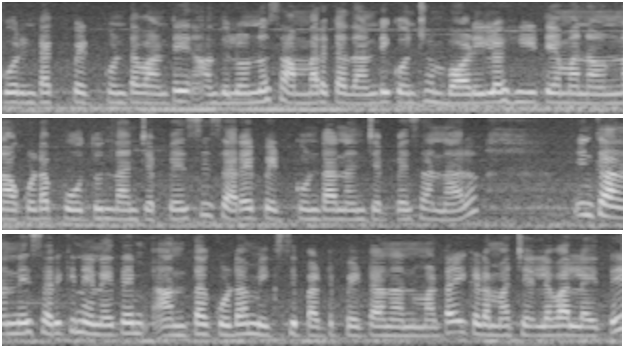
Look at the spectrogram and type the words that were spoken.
గోరింటాకు పెట్టుకుంటాం అంటే అందులోనూ సమ్మర్ కదండి కొంచెం బాడీలో హీట్ ఏమైనా ఉన్నా కూడా పోతుందని చెప్పేసి సరే పెట్టుకుంటానని చెప్పేసి అన్నారు. ఇంకా అనేసరికి నేనైతే అంతా కూడా మిక్సీ పట్టి పెట్టాను అనమాట ఇక్కడ మా చెల్లె వాళ్ళు అయితే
